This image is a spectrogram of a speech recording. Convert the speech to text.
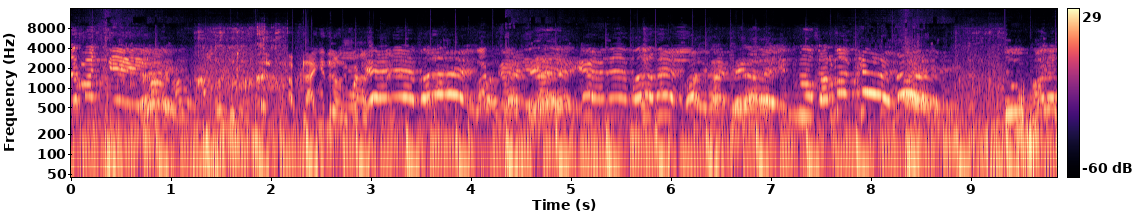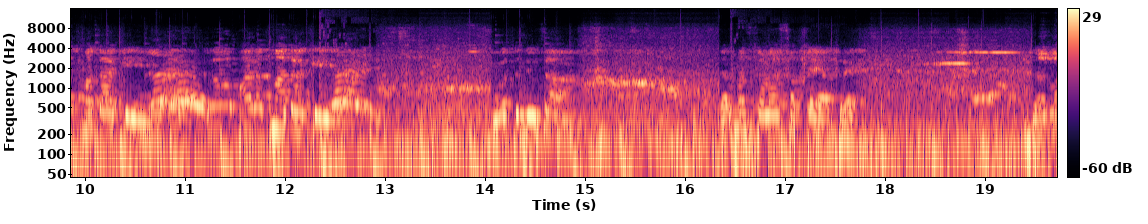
ಧರ್ಮಕ್ಕೆ. ಏನೇ ಬರಲಿ. ಹಿಂದೂ ಧರ್ಮಕ್ಕೆ. तो ಭಾರತ್ ಮಾತಾ ಕಿ ಹಲೋ ಭಾರತ್ ಇವತ್ತಿನ ದಿವಸ ಧರ್ಮಸ್ಥಳ ಸತ್ಯಯಾತ್ರೆ ಧರ್ಮ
